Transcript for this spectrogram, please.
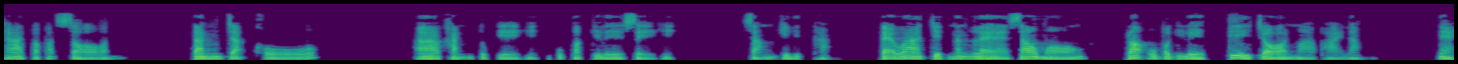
ชาติประพัดสอนตันจะโข อาคันตุเกหิ อุปกิเลเสหิ สังกิริถังแต่ว่าจิตนั้นแลเศร้าหมอง เพราะอุปกิเลสที่จรมาภายหลัง เนี่ย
